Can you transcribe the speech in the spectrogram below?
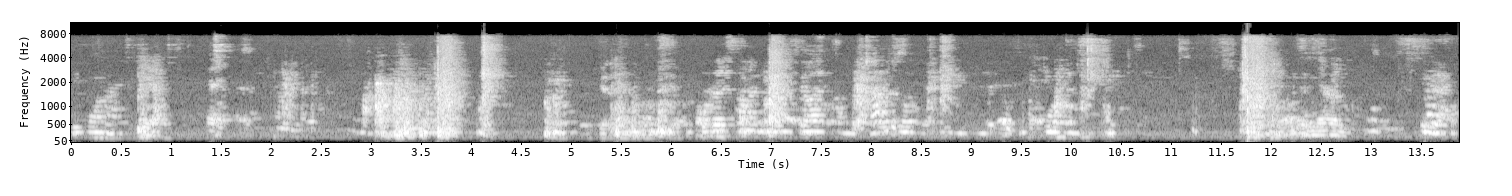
you want to. Yeah. Well, that's something you guys got on the Yeah.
